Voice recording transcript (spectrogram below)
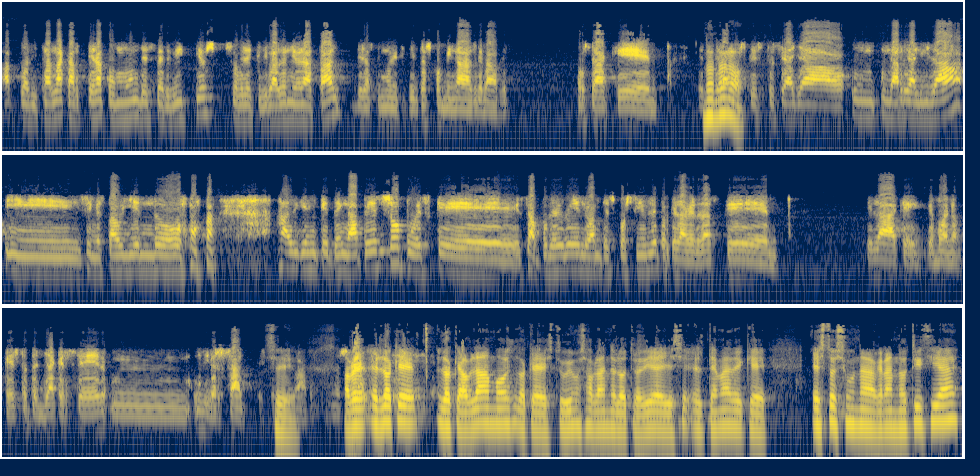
actualizar la cartera común de servicios sobre el cribado neonatal de las inmunodeficiencias combinadas graves. O sea que No, no, esperamos no. que esto sea ya un- una realidad y si me está oyendo alguien que tenga peso, pues que se apruebe lo antes posible porque la verdad es que que, la, que, que, bueno que esto tendría que ser mm, universal. este Sí. No A ver, es lo que, lo que hablábamos, lo que estuvimos hablando el otro día, y es el tema de que esto es una gran noticia,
